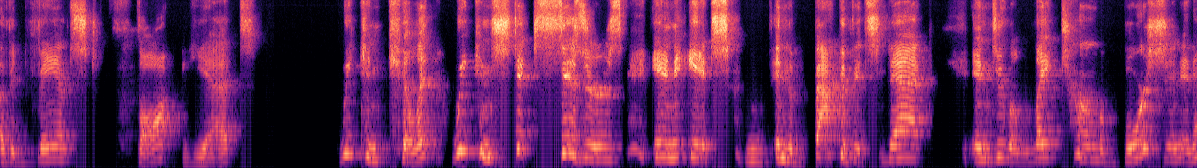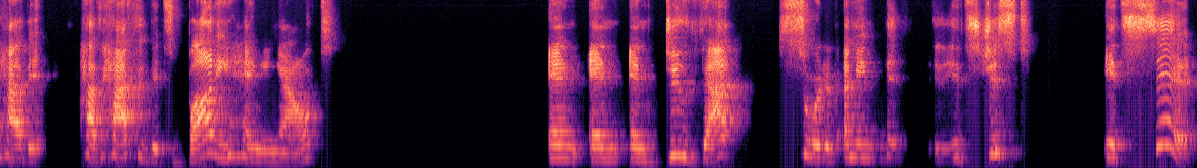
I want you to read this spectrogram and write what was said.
of advanced thought yet. We can kill it. We can stick scissors in its in the back of its neck and do a late term abortion and have it have half of its body hanging out and and and do that sort of i mean it's just it's sick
